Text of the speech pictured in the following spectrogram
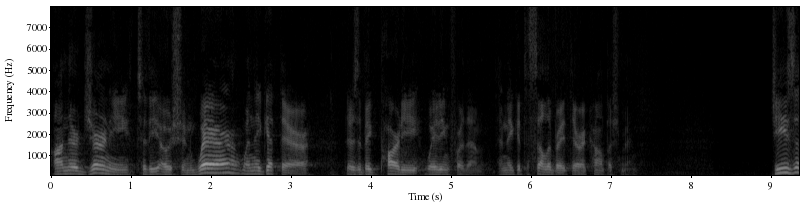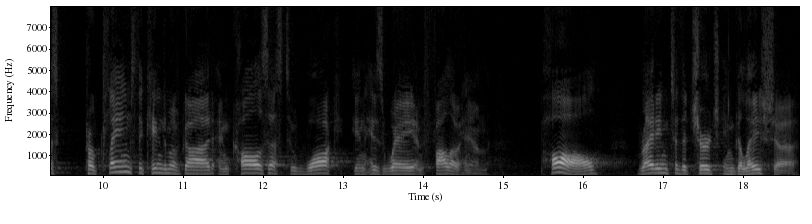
on their journey to the ocean, where, when they get there, there's a big party waiting for them, and they get to celebrate their accomplishment. Jesus proclaims the kingdom of God and calls us to walk in his way and follow him. Paul, writing to the church in Galatia,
